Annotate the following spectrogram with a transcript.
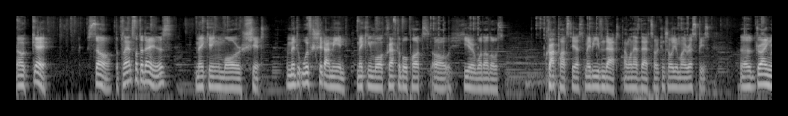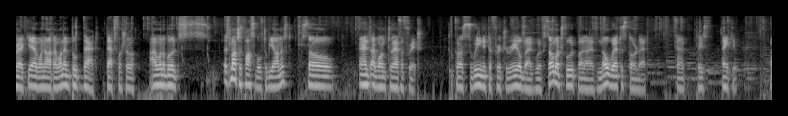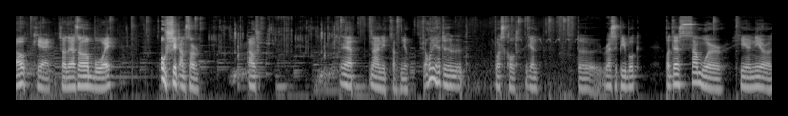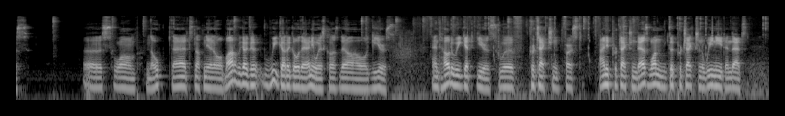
Okay, so the plans for today is making more shit. With shit I mean making more craftable pots. Oh, here, what are those? Crock pots, yes, maybe even that. I want to have that so I can show you my recipes. Uh, drying rack, yeah, why not? I want to build that, that's for sure. I want to build as much as possible, to be honest. So, and I want to have a fridge. Because we need a fridge real bad with so much food, but I have nowhere to store that. Can I please? Thank you. Okay, so there's our boy. Oh shit, I'm sorry. Ouch. Yeah, I need something new. If I only had the... What's called again? The recipe book. But there's somewhere here near us. A swamp. Nope, that's not near at all. But we gotta we gotta go there anyways, cause there are our gears. And how do we get gears? With protection first. I need protection. There's one good protection we need, and that's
